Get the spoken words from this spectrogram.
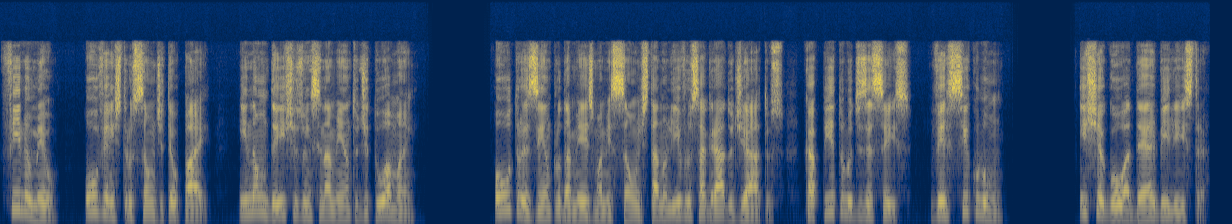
Filho meu, ouve a instrução de teu pai, e não deixes o ensinamento de tua mãe. Outro exemplo da mesma missão está no livro sagrado de Atos, capítulo 16, versículo 1. E chegou a Derbe e Listra,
